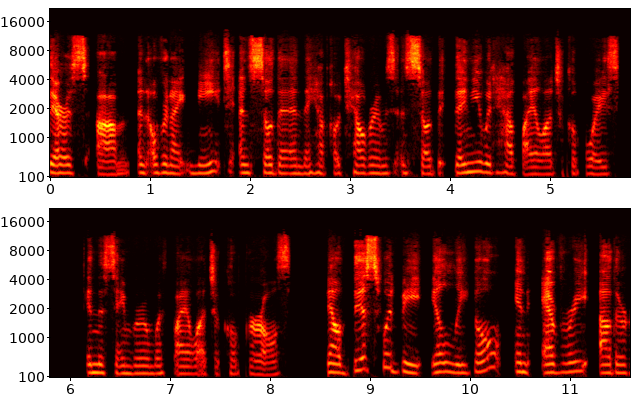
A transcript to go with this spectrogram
there's um, an overnight meet and so then they have hotel rooms and so th- then you would have biological boys in the same room with biological girls now this would be illegal in every other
